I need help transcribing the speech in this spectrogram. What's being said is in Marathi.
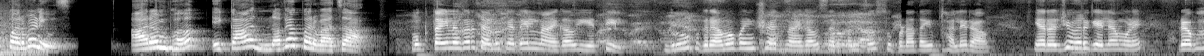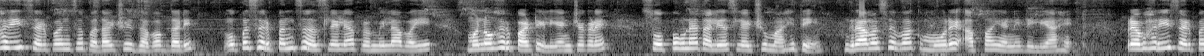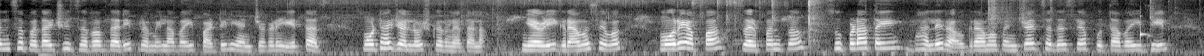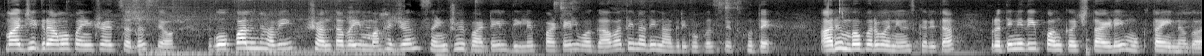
पर्व न्यूज. आरंभ एका नव्या पर्वाचा. मुक्ताईनगर तालुक्यातील नायगाव येथील ग्रुप ग्रामपंचायत नायगाव सरपंच सुपडाताई भालेराव या रजेवर गेल्यामुळे प्रभारी सरपंच पदाची जबाबदारी उपसरपंच असलेल्या प्रमिलाबाई मनोहर पाटील यांच्याकडे सोपवण्यात आली असल्याची माहिती ग्रामसेवक मोरे आप्पा यांनी दिली आहे. प्रभारी सरपंच पदाची जबाबदारी प्रमिलाबाई पाटील यांच्याकडे येताच मोठा जल्लोष करण्यात आला. यावेळी ग्रामसेवक मोरे अप्पा सरपंच सुपडाताई भालेराव ग्रामपंचायत सदस्य पुताबाई भील माजी ग्रामपंचायत सदस्य गोपाल न्हावी शांताबाई महाजन संजय पाटील दिलीप पाटील व गावातील आदी नागरिक उपस्थित होते. आरंभ पर्व न्यूजकरिता प्रतिनिधी पंकज तायडे मुक्ताईनगर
